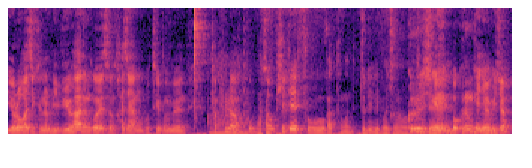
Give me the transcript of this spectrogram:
여러 가지 그런 리뷰하는 거에서 가장 어떻게 보면 popular한 아, 포- 약간 PDF 같은 건데 3D 버전 그런. 식의 뭐 그런 개념이죠.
